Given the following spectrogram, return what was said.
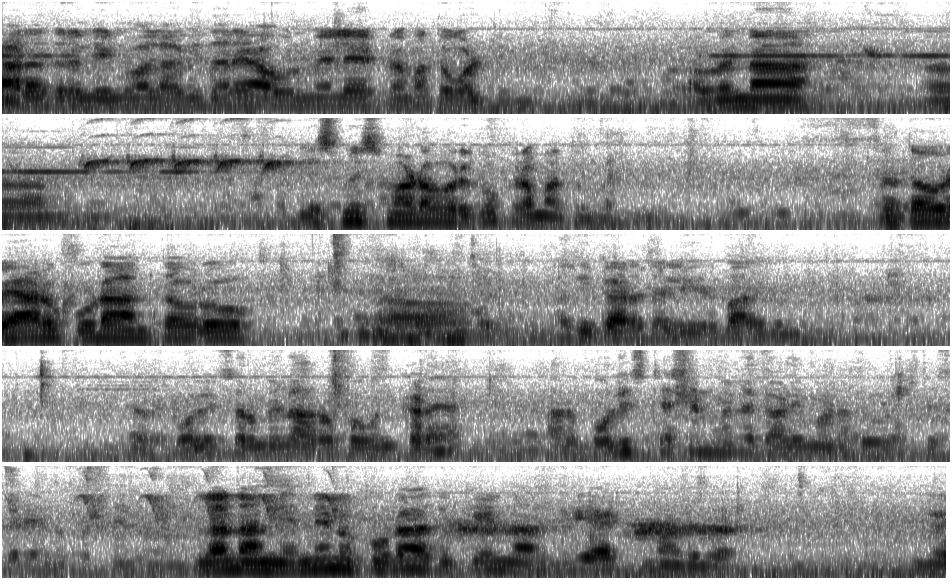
ಯಾರಾದರಲ್ಲಿ ಇನ್ವಾಲ್ವ್ ಆಗಿದ್ದಾರೆ ಅವ್ರ ಮೇಲೆ ಕ್ರಮ ತಗೊಳ್ತೀವಿ. ಅವರನ್ನು ಡಿಸ್ಮಿಸ್ ಮಾಡೋವರೆಗೂ ಕ್ರಮ ತಗೊಳ್ತೀವಿ. ಅಂಥವ್ರು ಯಾರು ಕೂಡ ಅಂಥವರು ಅಧಿಕಾರದಲ್ಲಿ ಇರಬಾರ್ದು. ಪೊಲೀಸರ ಮೇಲೆ ಆರೋಪ ಒಂದು ಕಡೆ ಆದರೆ ಪೊಲೀಸ್ ಸ್ಟೇಷನ್ ಮೇಲೆ ದಾಳಿ ಮಾಡೋದು ಎಷ್ಟು ಸರಿ ಅನ್ನೋ ಪ್ರಶ್ನೆ ಇಲ್ಲ ನಾನು ನಿನ್ನೆನೂ ಕೂಡ ಅದಕ್ಕೆ ನಾನು ರಿಯಾಕ್ಟ್ ಮಾಡಿದೆ. ಈಗ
